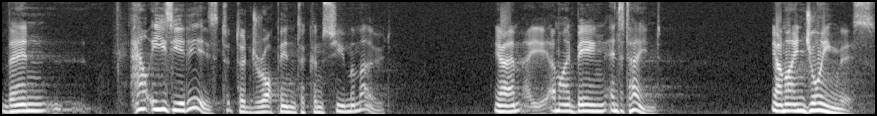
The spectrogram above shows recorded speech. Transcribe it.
then how easy it is to, to drop into consumer mode. You know, am, am I being entertained? You know, am I enjoying this?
